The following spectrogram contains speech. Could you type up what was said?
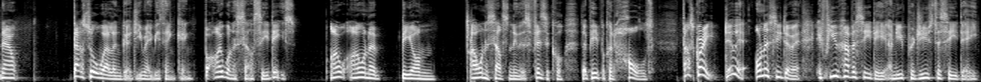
Now, that's all well and good, you may be thinking, but I want to sell CDs. I, I want to be on I want to sell something that's physical that people can hold. That's great. Do it. Honestly, do it. If you have a CD and you've produced a CD,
